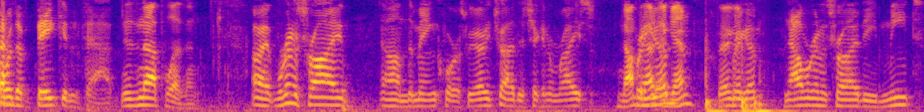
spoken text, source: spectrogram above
or the bacon fat. This is not pleasant. All right, we're gonna try um, the main course. We already tried the chicken and rice. Not Pretty bad good. again. Very Pretty good. good. Now we're gonna try the meat,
